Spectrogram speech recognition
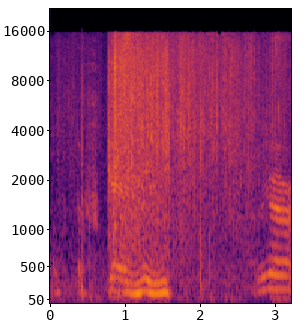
What the scare me? Yeah.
